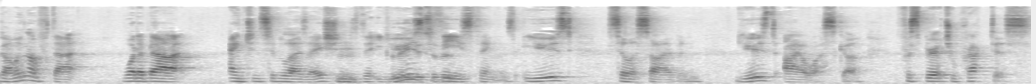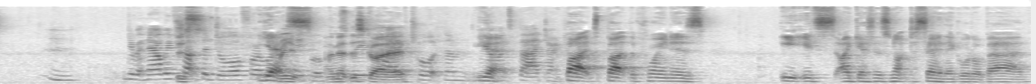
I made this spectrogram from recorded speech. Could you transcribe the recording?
going off that, what about ancient civilizations Mm. that used use of it. these things, used psilocybin, used ayahuasca for spiritual practice? Mm. yeah, but now we've This- shut the door for a lot of people. I met 'cause this guy- Kind of taught them, you Yeah. know, it's bad. Don't. do it. But but the point is, it's I guess it's not to say they're good or bad.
